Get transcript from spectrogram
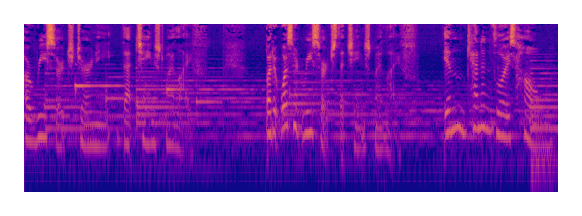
a research journey that changed my life. But it wasn't research that changed my life. In Ken and Floy's home,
